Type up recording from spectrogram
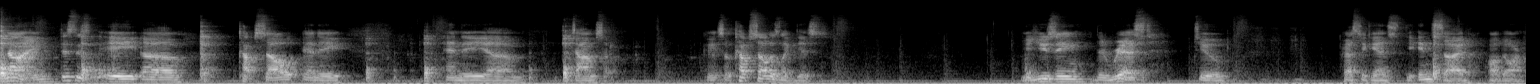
9. This is a um, cup sao and a and a um, jam sao. Okay, so cup sao is like this. You're using the wrist to press against the inside of the arm.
